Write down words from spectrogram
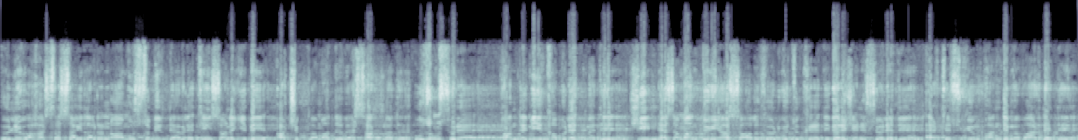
Ölü ve hasta sayıları namuslu bir devlet insanı gibi açıklamadı ve sakladı. Uzun süre pandemiyi kabul etmedi ki ne zaman Dünya Sağlık Örgütü kredi vereceğini söyledi. Ertesi gün pandemi var dedi.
